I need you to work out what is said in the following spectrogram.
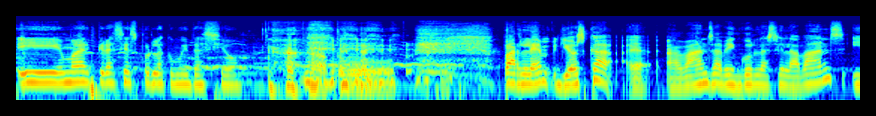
i Marc, gràcies per la convidació. A tu. Parlem, jo és que eh, abans ha vingut la Sil abans i,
